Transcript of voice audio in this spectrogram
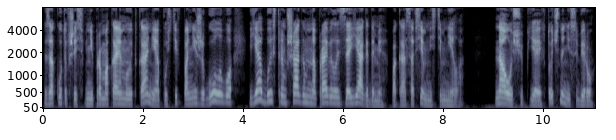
Закутавшись в непромокаемую ткань и опустив пониже голову, я быстрым шагом направилась за ягодами, пока совсем не стемнело. На ощупь я их точно не соберу.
